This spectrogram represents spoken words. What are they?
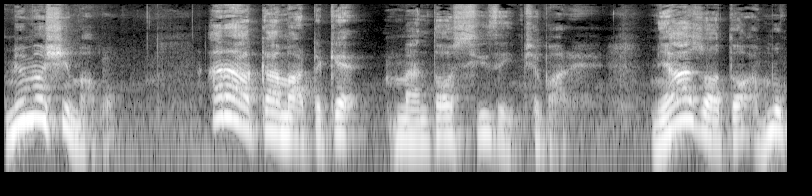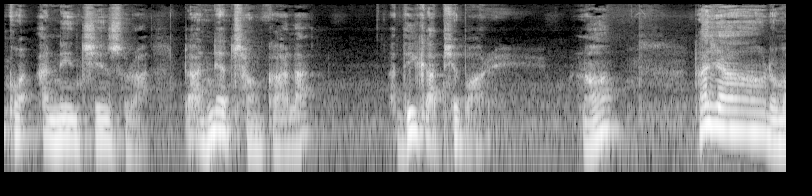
အမျိုးမျိုးရှိမှာပေါ့အဲ့ဒါကမှတကက်မှန်သောစည်းစိမ်ဖြစ်ပါတယ်များစွာသောအမှုခွင့်အနှင်းချင်းဆိုတာဒါအနှစ်ထောင်ကာလအဓိကဖြစ်ပါတယ်နော်ဒါကြောင့်ဓမ္မ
